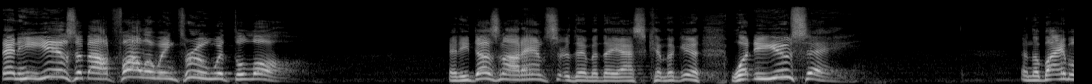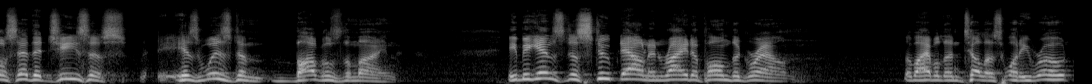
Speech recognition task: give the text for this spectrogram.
than he is about following through with the law. And he does not answer them, and they ask him again, What do you say? And the Bible said that Jesus, his wisdom boggles the mind. He begins to stoop down and write upon the ground. The Bible doesn't tell us what he wrote.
